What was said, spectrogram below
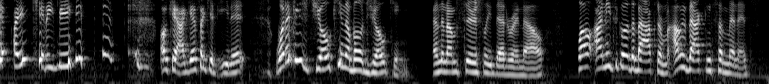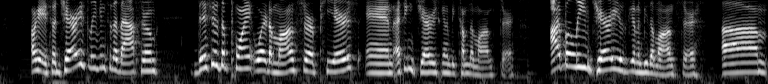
Are you kidding me? okay, I guess I can eat it. What if he's joking about joking? And then I'm seriously dead right now. Well, I need to go to the bathroom. I'll be back in some minutes. Okay, so Jerry's leaving to the bathroom. This is the point where the monster appears, and I think Jerry's gonna become the monster. I believe Jerry is gonna be the monster. Um,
